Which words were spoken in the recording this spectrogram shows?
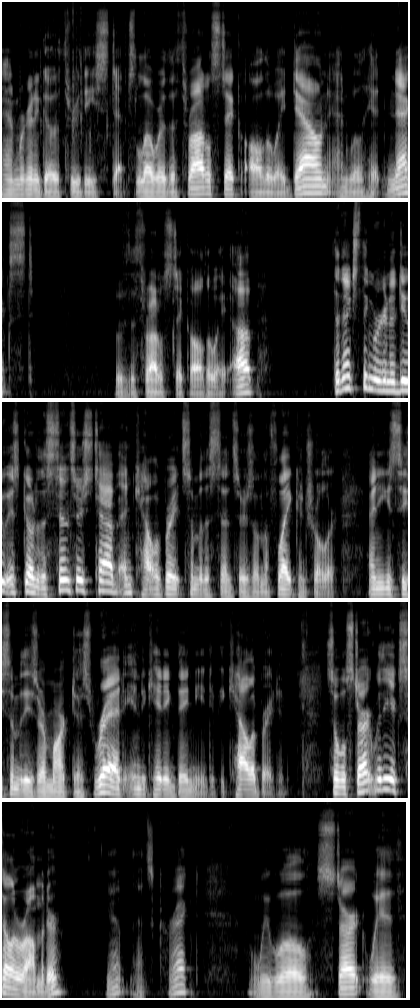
And we're going to go through these steps. Lower the throttle stick all the way down and we'll hit next. Move the throttle stick all the way up. The next thing we're going to do is go to the Sensors tab and calibrate some of the sensors on the flight controller. And you can see some of these are marked as red, indicating they need to be calibrated. So we'll start with the accelerometer. Yep, that's correct. We will start with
